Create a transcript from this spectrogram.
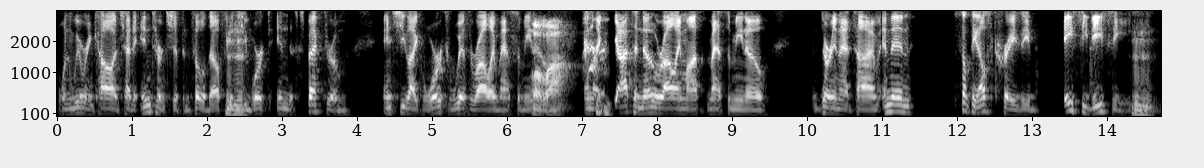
when we were in college, had an internship in Philadelphia. Mm-hmm. And she worked in the Spectrum and she like worked with Rollie Massimino. Oh wow! and like got to know Rollie Mas- Massimino during that time. And then something else crazy: ACDC mm-hmm.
